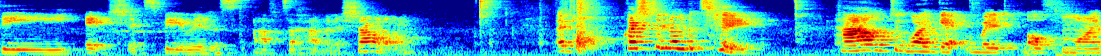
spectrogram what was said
the itch experienced after having a shower. Okay, question number two. How do I get rid of my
